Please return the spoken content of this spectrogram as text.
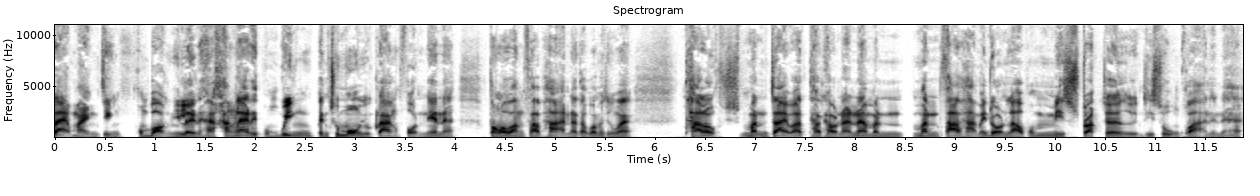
แปลกใหม่จริงๆผมบอกอย่างนี้เลยนะฮะครั้งแรกที่ผมวิ่งเป็นชั่วโมงอยู่กลางฝนเนี่ยนะต้องระวังฟ้าผ่านะแต่ว่าหมายถึงว่า ถ้าเรามั่นใจว่าแถวๆนั้นน่ะมันมันฟ้าผ่าไม่โดนเราเพราะมันมี structure อื่นที่สูงกว่าเนี่ยนะฮะ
